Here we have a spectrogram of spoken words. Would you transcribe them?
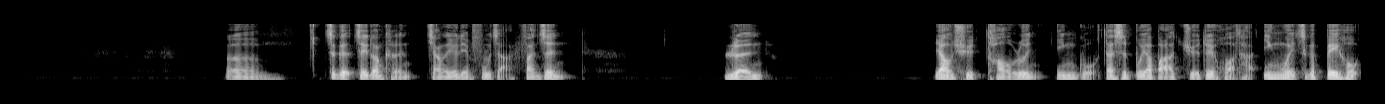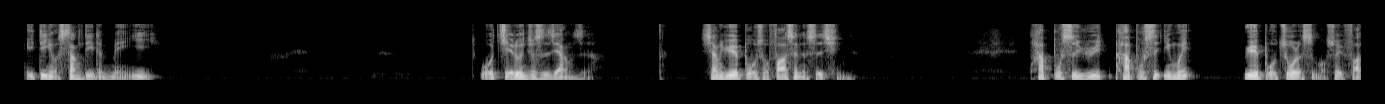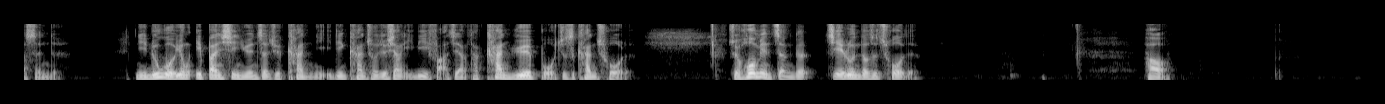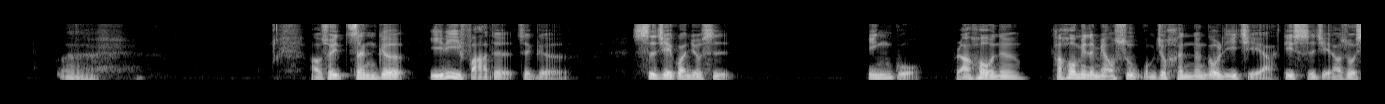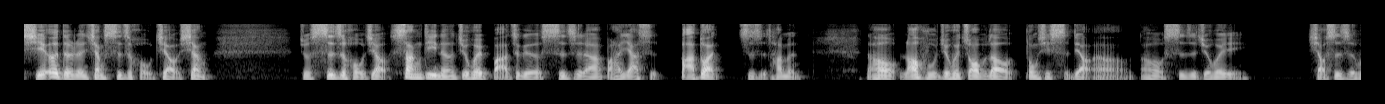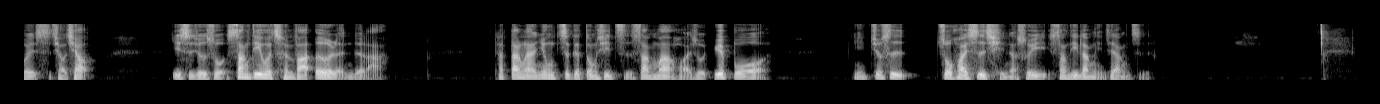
嗯，这个这段可能讲的有点复杂，反正人要去讨论因果，但是不要把它绝对化，它因为这个背后一定有上帝的美意。我结论就是这样子，像约伯所发生的事情，他不是约，他不是因为。约伯做了什么，所以发生的？你如果用一般性原则去看，你一定看错。就像以利法这样，他看约伯就是看错了，所以后面整个结论都是错的。好，嗯，好，所以整个以利法的这个世界观就是因果，然后呢？他后面的描述，我们就很能够理解啊。第十节他说：“邪恶的人像狮子吼叫，像就狮子吼叫，上帝呢就会把这个狮子啦，把它牙齿拔断，制止他们。然后老虎就会抓不到东西死掉啊，然后狮子就会小狮子会死翘翘。意思就是说，上帝会惩罚恶人的啦。他当然用这个东西指桑骂槐，说约伯，你就是做坏事情了，所以上帝让你这样子。”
